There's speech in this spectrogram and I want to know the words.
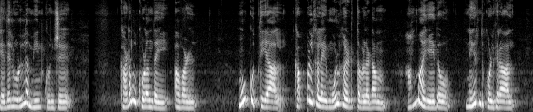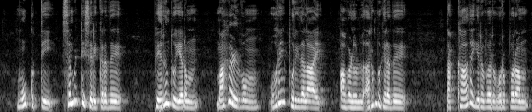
செதில் உள்ள மீன் குஞ்சு. கடல் குழந்தை அவள். மூக்குத்தியால் கப்பல்களை மூழ்கடித்தவளிடம் அம்மா ஏதோ நேர்ந்து கொள்கிறாள். மூக்குத்தி செமிட்டி சிரிக்கிறது. பெருந்துயரும் மகிழ்வும் ஒரே புரிதலாய் அவளுள் அரும்புகிறது. தக்காத இருவர் ஒரு புறம்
